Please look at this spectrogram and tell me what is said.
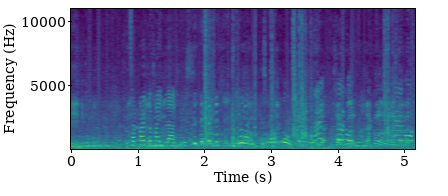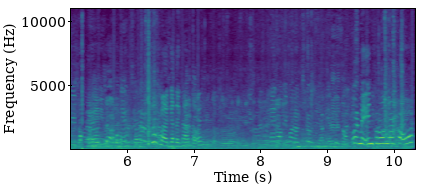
It's a part of my vlog. Ito ba ko eh? Uy, may in-crawler pa oh.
